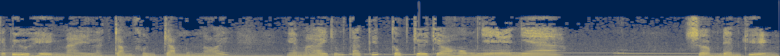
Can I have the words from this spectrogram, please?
Cái biểu hiện này là trăm phần trăm muốn nói, Ngày mai chúng ta tiếp tục chơi trò hôn nhẹ nha. Sớm đem chuyện,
